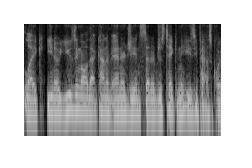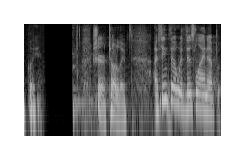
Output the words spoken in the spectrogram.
like, you know, using all that kind of energy instead of just taking the easy pass quickly. Sure, totally. I think though with this lineup,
